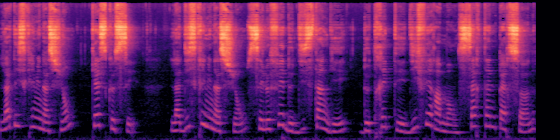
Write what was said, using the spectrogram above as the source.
La discrimination, qu'est-ce que c'est? La discrimination, c'est le fait de distinguer, de traiter différemment certaines personnes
